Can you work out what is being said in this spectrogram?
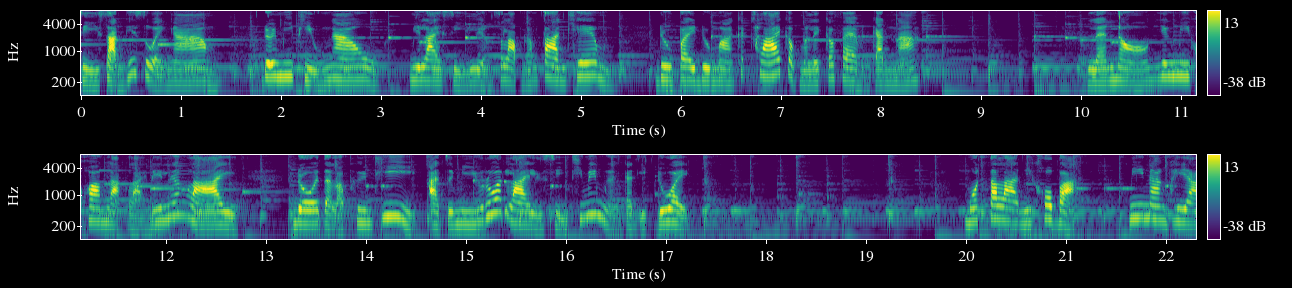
สีสันที่สวยงาม โดยมีผิวเงา มีลายสีเหลืองสลับน้ำตาลเข้ม ดูไปดูมาก็คล้ายกับเมล็ดกาแฟเหมือนกันนะ และน้องยังมีความหลากหลายในเรื่องลาย โดยแต่ละพื้นที่อาจจะมีลวดลายหรือสีที่ไม่เหมือนกันอีกด้วย มดตลาดนิโคบะ มีนางพญา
